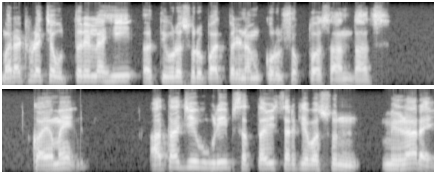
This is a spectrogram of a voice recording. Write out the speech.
मराठवाड्याच्या उत्तरेलाही तीव्र स्वरूपात परिणाम करू शकतो असा अंदाज कायम आहे आता जी उघडीप सत्तावीस तारखेपासून मिळणार आहे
